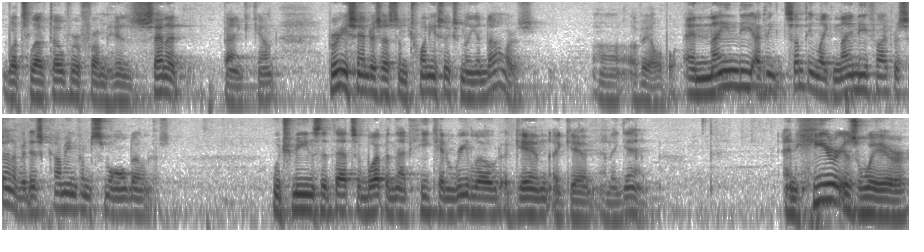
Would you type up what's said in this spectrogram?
what's left over from his Senate bank account, Bernie Sanders has some $26 million uh, available. And 90, I think something like 95% of it is coming from small donors, which means that that's a weapon that he can reload again, again, and again. And here is where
